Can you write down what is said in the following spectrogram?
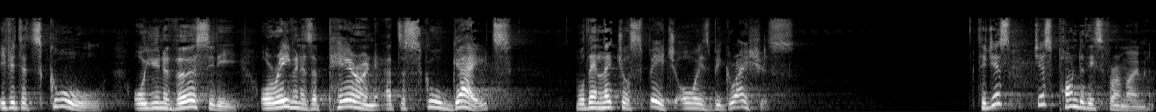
If it's at school or university or even as a parent at the school gates, well, then let your speech always be gracious. So just, just ponder this for a moment.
